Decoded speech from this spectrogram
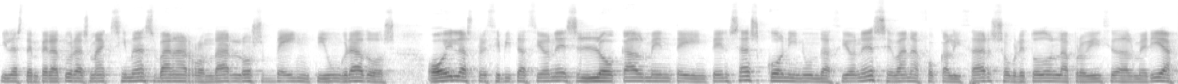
y las temperaturas máximas van a rondar los 21 grados. Hoy las precipitaciones localmente intensas con inundaciones se van a focalizar sobre todo en la provincia de Almería.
